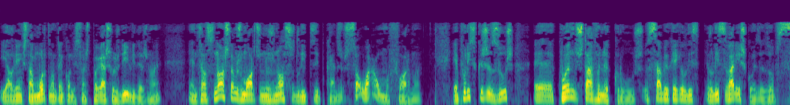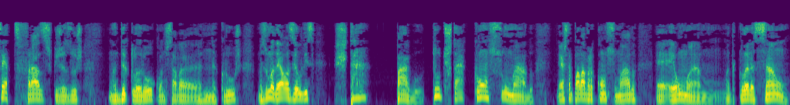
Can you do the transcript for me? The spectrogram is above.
e alguém que está morto não tem condições de pagar as suas dívidas, não é? Então, se nós estamos mortos nos nossos delitos e pecados, só há uma forma. É por isso que Jesus, eh, quando estava na cruz, sabe o que é que ele disse? Ele disse várias coisas. Houve sete frases que Jesus declarou quando estava na cruz, mas uma delas ele disse, está pago, tudo está consumado. Esta palavra consumado é, é uma, uma declaração,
